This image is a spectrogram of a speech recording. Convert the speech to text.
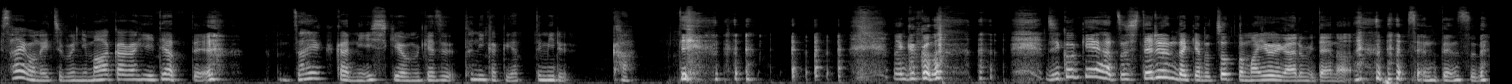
最後の一文にマーカーが引いてあって罪悪感に意識を向けずとにかくやってみるか。っていう。なんかこの自己啓発してるんだけどちょっと迷いがあるみたいな センテンスで。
